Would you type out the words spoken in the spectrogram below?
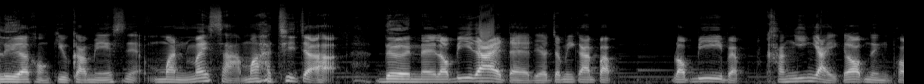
เรือของกิลกาเมสเนี่ยมันไม่สามารถที่จะเดินในล็อบบี้ได้ แต่เดี๋ยวจะมีการปรับ ล็อบบี้แบบครั้งยิ่งใหญ่อีกรอบหนึ่งพอ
